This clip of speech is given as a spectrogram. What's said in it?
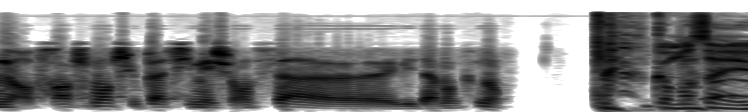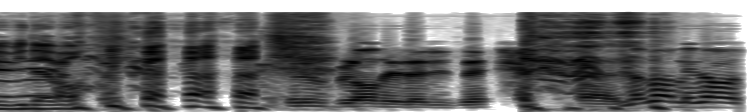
Non, franchement, je suis pas si méchant que ça, euh, évidemment que non. Comment ça évidemment Le blanc des alizés. Euh, non, non, mais non,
